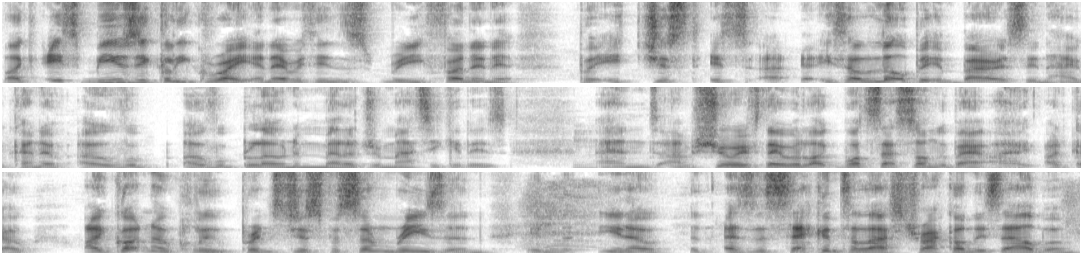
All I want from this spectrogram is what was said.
like it's musically great and everything's really fun in it, but it just it's uh, it's a little bit embarrassing how kind of over overblown and melodramatic it is. And I'm sure if they were like, "What's that song about?" I, I'd go, I got no clue. Prince just for some reason, in you know, as the second to last track on this album,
